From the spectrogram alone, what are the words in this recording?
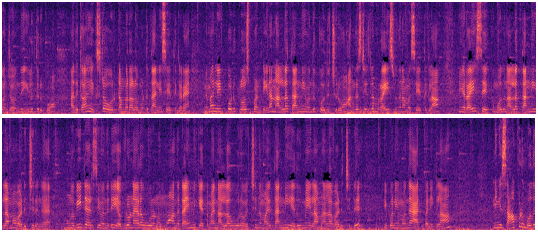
கொஞ்சம் வந்து இழுத்துருக்கும். அதுக்காக எக்ஸ்ட்ரா ஒரு டம்ளர் அளவு மட்டும் தண்ணி சேர்த்துக்கிறேன். இந்த மாதிரி லிட் போட்டு க்ளோஸ் பண்ணிட்டீங்கன்னா நல்லா தண்ணி வந்து கொதிச்சிரும். அந்த ஸ்டேஜில் நம்ம ரைஸ் வந்து நம்ம சேர்த்துக்கலாம். நீங்கள் ரைஸ் சேர்க்கும் போது நல்லா தண்ணி இல்லாமல் வடிச்சிருங்க. உங்கள் வீட்டு அரிசி வந்துட்டு எவ்வளோ நேரம் ஊறணுமோ அந்த டைமுக்கு ஏற்ற மாதிரி நல்லா ஊற வச்சு இந்த மாதிரி தண்ணி எதுவுமே இல்லாமல் நல்லா வடிச்சிட்டு இப்போ நீங்கள் வந்து ஆட் பண்ணிக்கலாம். நீங்கள் சாப்பிடும்போது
